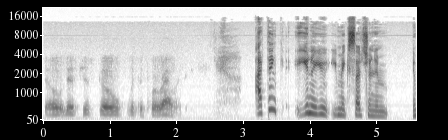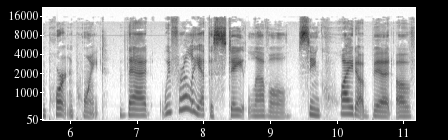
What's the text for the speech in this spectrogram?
so let's just go with the plurality. I think you know you, you make such an Im- important point that we've really at the state level seen quite a bit of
